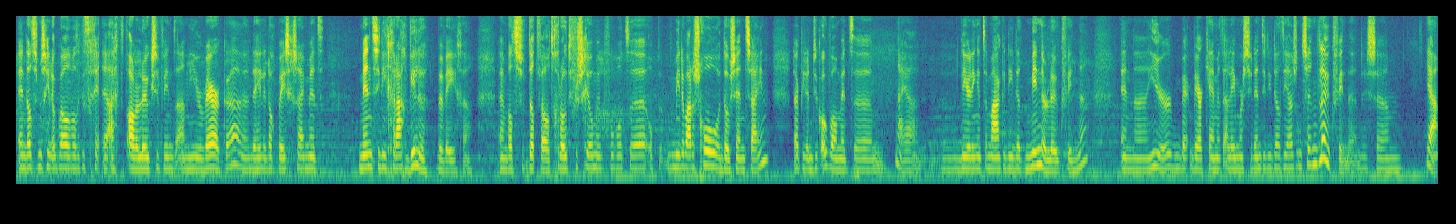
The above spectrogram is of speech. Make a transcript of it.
En dat is misschien ook wel wat ik het, ge- eigenlijk het allerleukste vind aan hier werken. De hele dag bezig zijn met mensen die graag willen bewegen. En wat is dat wel het grote verschil met bijvoorbeeld op de middelbare school docent zijn. Daar heb je natuurlijk ook wel met eh, nou ja, leerlingen te maken die dat minder leuk vinden. En eh, hier wer- werk jij met alleen maar studenten die dat juist ontzettend leuk vinden. Dus ehm, ja,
